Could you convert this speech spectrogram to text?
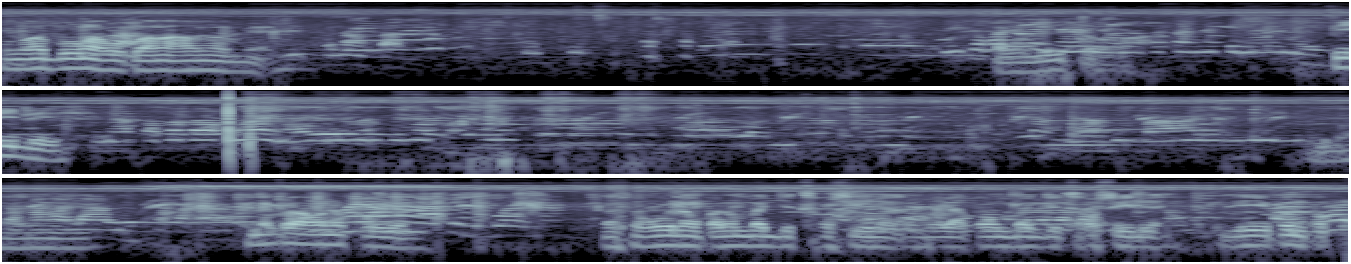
Yung mga bunga kukuha nga kami mamaya. Kaya dito. Pili. Pinagawa ko na po yan. Kaso kulang pa ng budget sa kusina. Wala pa akong budget sa kusina. Hindi ipon pa po.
